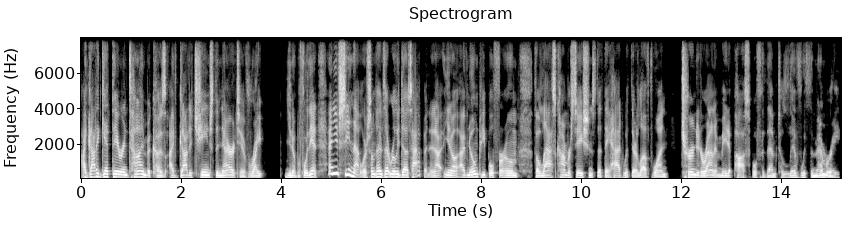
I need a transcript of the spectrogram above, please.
I got to get there in time because I've got to change the narrative right you know before the end. And you've seen that where sometimes that really does happen. And I you know I've known people for whom the last conversations that they had with their loved one turned it around and made it possible for them to live with the memory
